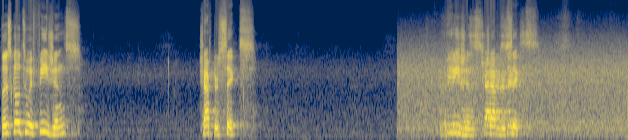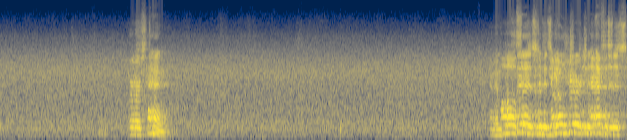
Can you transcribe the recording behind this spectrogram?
So let's go to Ephesians chapter 6. Ephesians chapter 6, verse 10. And Paul says to his young church in Ephesus,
